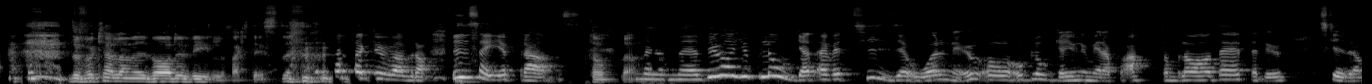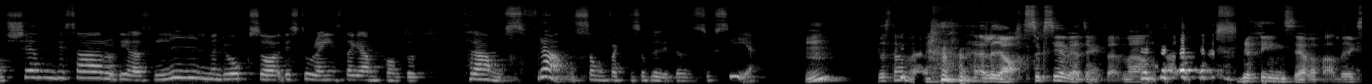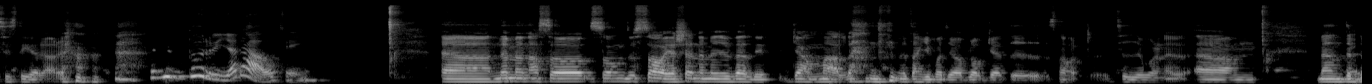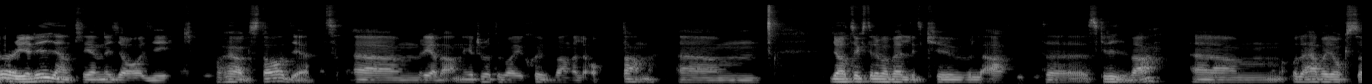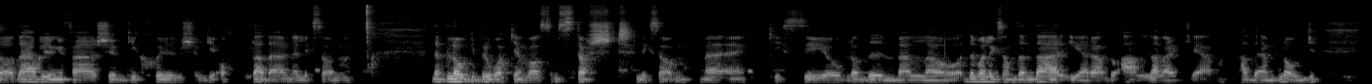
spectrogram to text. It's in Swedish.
Du får kalla mig vad du vill faktiskt. Gud vad bra. Vi säger Frans. Toppen. Men eh, du har ju bloggat över tio år nu och, och bloggar ju numera på Aftonbladet där du skriver om kändisar och deras liv. Men du har också det stora Instagramkontot Tramsfrans som faktiskt har blivit en succé. Mm, det stämmer. Eller ja, succé vet jag inte, men det finns i alla fall. Det existerar. Men hur började allting? Uh, nej men alltså som du sa, jag känner mig ju väldigt gammal med tanke på att jag har bloggat i snart tio år nu. Um, men det började egentligen när jag gick på högstadiet um, redan. Jag tror att det var i sjuan eller åttan. Um, jag tyckte det var väldigt kul att uh, skriva. och det här var ju också, det här var ju ungefär 27-28 där när liksom när bloggbråken var som störst liksom med Kissy och Blondinbella och det var liksom den där eran då alla verkligen hade en blogg.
